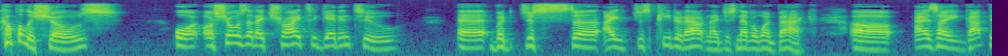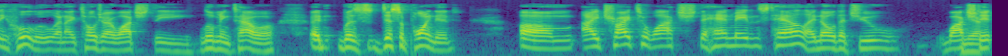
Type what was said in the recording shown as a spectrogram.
couple of shows, or or shows that I tried to get into, uh, but just uh, I just petered out and I just never went back. Uh, as I got the Hulu and I told you I watched the Looming Tower, it was disappointed. Um, I tried to watch The Handmaiden's Tale. I know that you watched Yeah. it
